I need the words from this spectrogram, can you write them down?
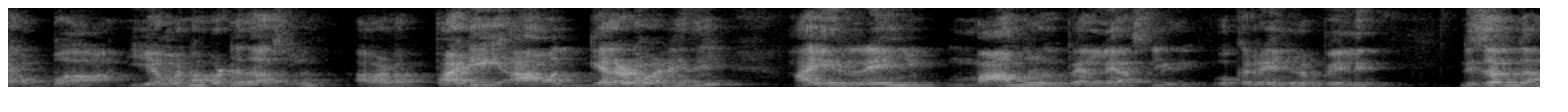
అబ్బా ఏమన్నా పడ్డది అసలు? ఆడ పడి ఆమె గెలవడం అనేది హై రేంజ్ మామూలుగా పెళ్ళే అసలు ఇది. ఒక రేంజ్లో పెళ్ళింది నిజంగా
